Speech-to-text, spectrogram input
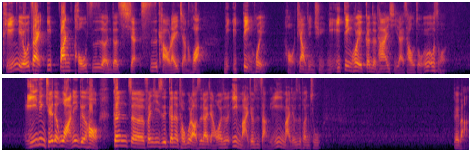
停留在一般投资人的想思考来讲的话，你一定会好跳进去，你一定会跟着他一起来操作，因为为什么？你一定觉得哇，那个哈跟着分析师、跟着投顾老师来讲，话，就是一买就是涨停，一买就是喷出，对吧？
